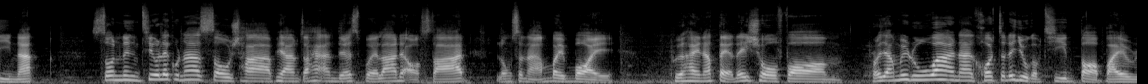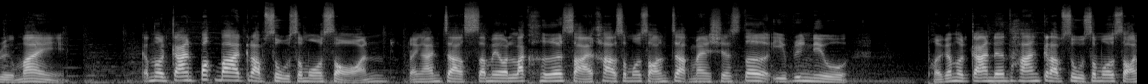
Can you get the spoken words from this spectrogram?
ดีนัก ส่วนหนึ่งที่เลกุน่าโซชา พยายามจะให้อันเดรสเปล่าได้ออกสตาร์ทลงสนามบ่อยๆ เพื่อให้นักเตะได้โชว์ฟอร์ม เพราะยังไม่รู้ว่าอนาคตจะได้อยู่กับทีมต่อไปหรือไม่กำหนดการป็อกบากลับสู่สโมสร รายงานจากสเมลลักเฮิร์สายข่าวสโมสรจากแมนเชสเตอร์อีฟริงนิว ยกำหนดการเดินทางกลับสู่สโมสร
